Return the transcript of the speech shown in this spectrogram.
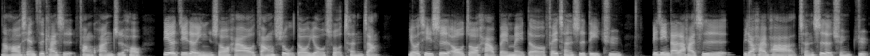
然后限制开始放宽之后，第二季的营收还有房数都有所成长。尤其是欧洲还有北美的非城市地区，毕竟大家还是比较害怕城市的群聚。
